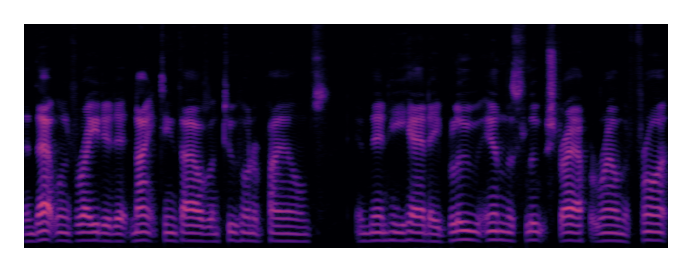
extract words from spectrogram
and that one's rated at 19,200 pounds and then he had a blue endless loop strap around the front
